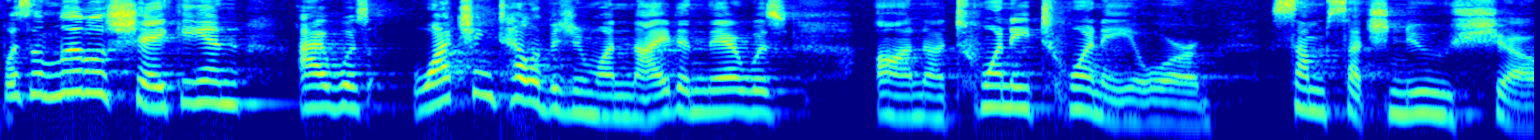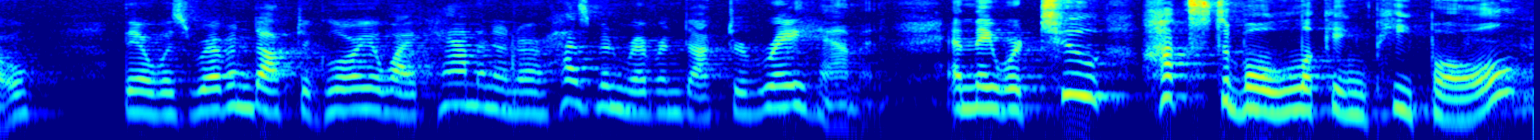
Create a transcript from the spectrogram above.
was a little shaky, and I was watching television one night, and there was on uh, a 2020 or some such news show, there was Reverend Dr. Gloria White Hammond and her husband, Reverend Dr. Ray Hammond. And they were two Huxtable looking people,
